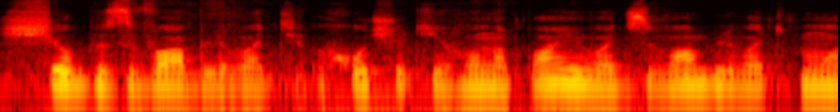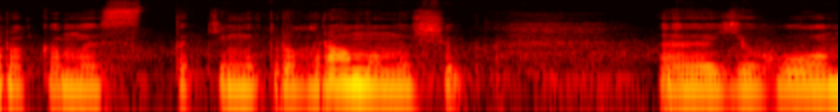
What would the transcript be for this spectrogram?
Щоб зваблювати, хочуть його напаювати, зваблювати мороками з такими програмами, щоб е, його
